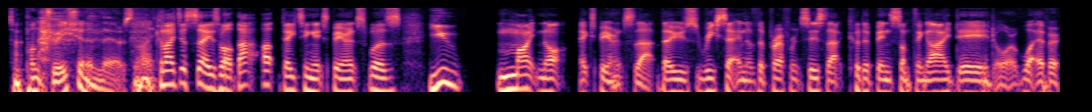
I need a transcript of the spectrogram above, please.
some punctuation in there. It's nice. Can I just say as well that updating experience was you might not experience that those resetting of the preferences that could have been something I did or whatever.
